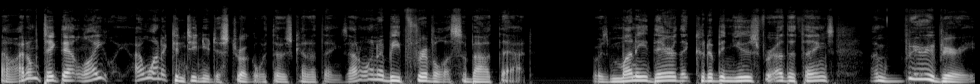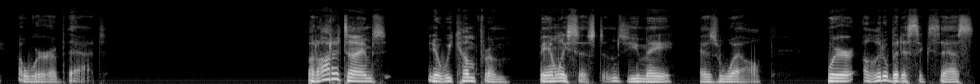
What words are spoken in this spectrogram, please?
Now, I don't take that lightly. I want to continue to struggle with those kind of things. I don't want to be frivolous about that. There was money there that could have been used for other things. I'm very, very aware of that. But a lot of times, you know, we come from family systems, you may as well, where a little bit of success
